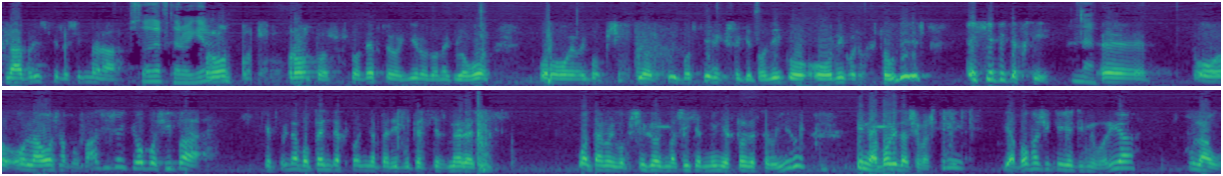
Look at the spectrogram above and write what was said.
να βρίσκεται σήμερα στο δεύτερο γύρο. Πρώτος, πρώτος στο δεύτερο γύρο των εκλογών ο υποψήφιος που υποστήριξε και το δίκο ο Νίκος Χριστοδουλίδης έχει επιτευχθεί. Ναι. Ε, ο, ο λαός αποφάσισε και όπως είπα και πριν από πέντε χρόνια περίπου τέτοιες μέρες όταν ο υποψήφιος μας είχε μείνει εκτός δεύτερου γύρου είναι απόλυτα σεβαστή η απόφαση και η τιμιγορία του λαού.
